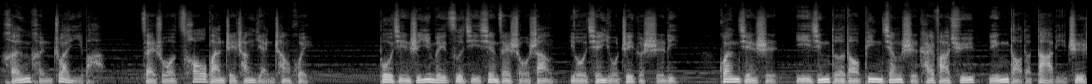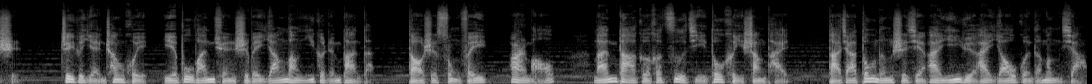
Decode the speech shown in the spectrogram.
狠狠赚一把。再说操办这场演唱会。”不仅是因为自己现在手上有钱有这个实力，关键是已经得到滨江市开发区领导的大力支持。这个演唱会也不完全是为杨浪一个人办的，倒是宋飞、二毛、蓝大哥和自己都可以上台，大家都能实现爱音乐、爱摇滚的梦想。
